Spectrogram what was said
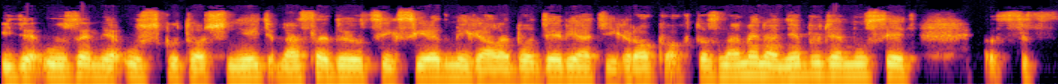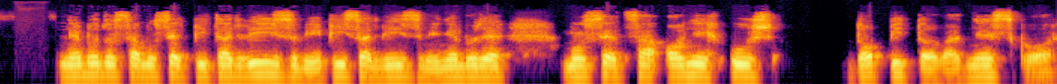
ide územie uskutočniť v nasledujúcich 7 alebo 9 rokoch. To znamená, nebude musieť nebudú sa musieť pýtať výzvy, písať výzvy, nebude musieť sa o nich už dopytovať neskôr.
